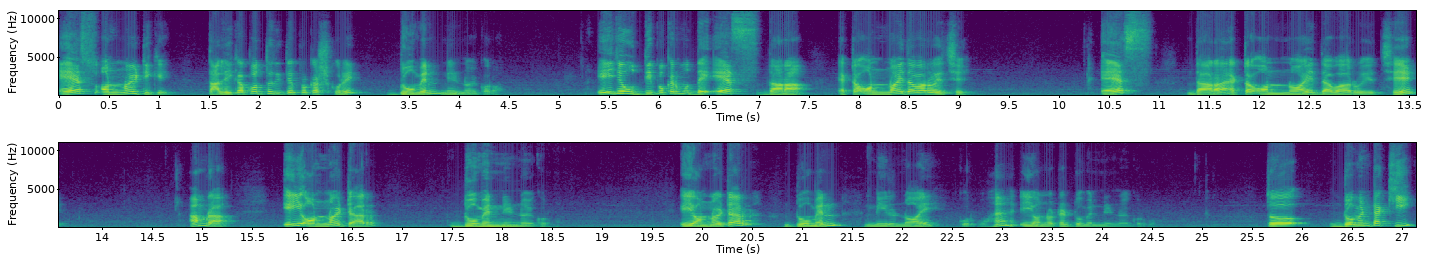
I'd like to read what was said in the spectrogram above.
এস অন্যয়টিকে তালিকা পদ্ধতিতে প্রকাশ করে ডোমেন নির্ণয় করো। এই যে উদ্দীপকের মধ্যে এস দ্বারা একটা অন্যয় দেওয়া রয়েছে, এস দ্বারা একটা অন্যয় দেওয়া রয়েছে, আমরা এই অন্যয়টার ডোমেন নির্ণয় করব। এই অন্যয়টার ডোমেন নির্ণয় করব হ্যাঁ? এই অন্যটার ডোমেন নির্ণয় করব। তো ডোমেনটা কি?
